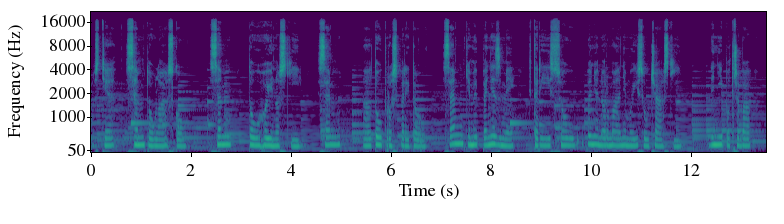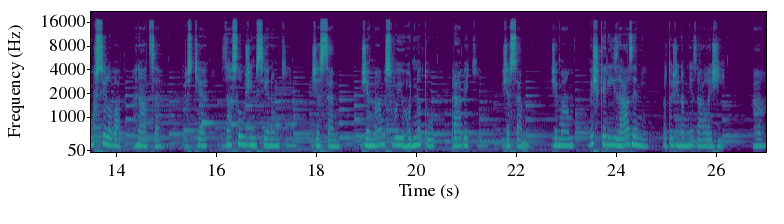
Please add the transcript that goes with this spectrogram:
prostě jsem tou láskou, jsem tou hojností, jsem uh, tou prosperitou, jsem těmi penězmi, které jsou úplně normálně mojí součástí. Není potřeba usilovat, hnát se. Prostě zasloužím si jenom tím, že jsem že mám svoji hodnotu právě tím, že jsem, že mám veškerý zázemí, protože na mě záleží. A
